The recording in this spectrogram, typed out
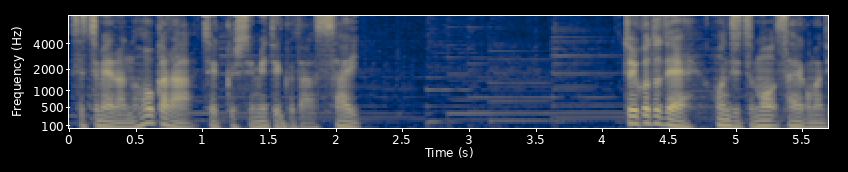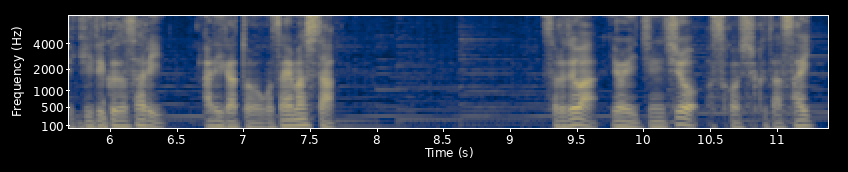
説明欄の方からチェックしてみてください。ということで本日も最後まで聞いてくださりありがとうございました。それでは良い一日をお過ごしください。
